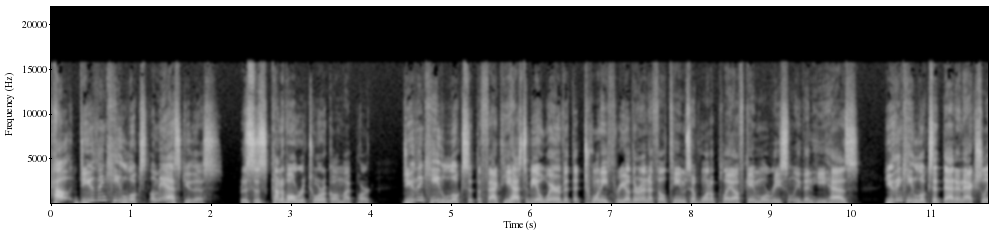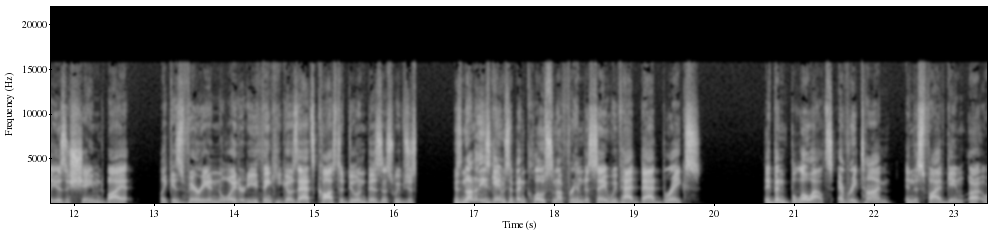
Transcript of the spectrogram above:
How do you think he looks? Let me ask you this. This is kind of all rhetorical on my part. Do you think he looks at the fact he has to be aware of it that 23 other NFL teams have won a playoff game more recently than he has? Do you think he looks at that and actually is ashamed by it? Like is very annoyed? Or do you think he goes, that's cost of doing business? We've just because none of these games have been close enough for him to say we've had bad breaks. They've been blowouts every time in this five game. Uh,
